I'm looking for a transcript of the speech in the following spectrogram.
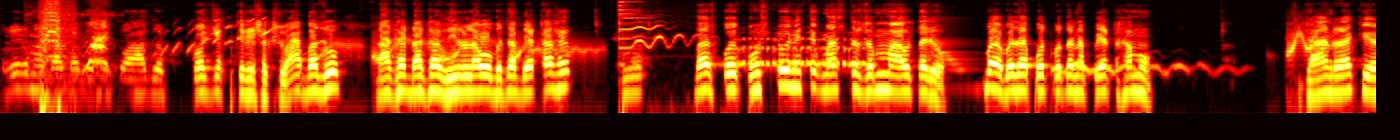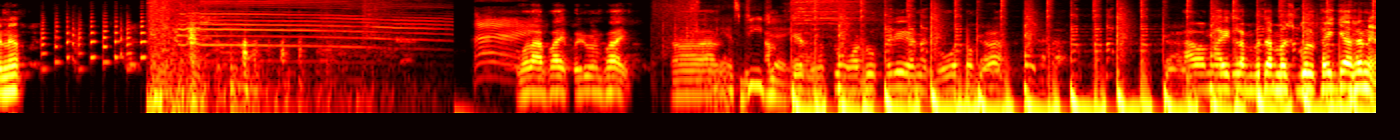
શરીરમાં તાકાત હશે તો આગળ પ્રોજેક્ટ કરી શકશું. આ બાજુ ડાઘા ડાઘા વીરલાઓ બધા બેઠા છે. બસ કોઈ પૂછતું નથી કે જમવા આવતા રહ્યો. બસ બધા પોતપોતાના પેટ સામું ધ્યાન રાખી અને વળાભાઈ પરિવણભાઈ મોટું કરી અને જોવો તો ખરા. ખાવામાં એટલા બધા મશગુલ થઈ ગયા છે ને.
